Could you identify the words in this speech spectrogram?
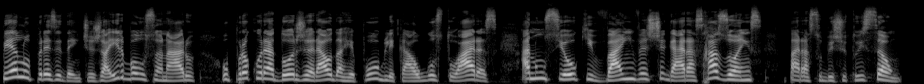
pelo presidente Jair Bolsonaro, o Procurador-Geral da República, Augusto Aras, anunciou que vai investigar as razões para a substituição.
